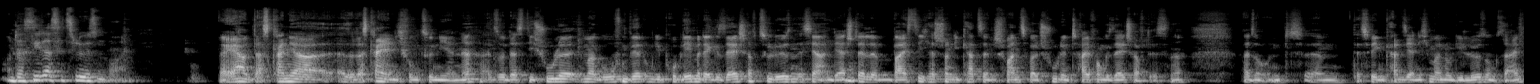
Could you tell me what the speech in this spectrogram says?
und dass sie das jetzt lösen wollen. Naja, das kann ja, also das kann ja nicht funktionieren. Ne? Also, dass die Schule immer gerufen wird, um die Probleme der Gesellschaft zu lösen, ist ja an der. Stelle, beißt sich ja schon die Katze in den Schwanz, weil Schule ein Teil von Gesellschaft ist. Ne? Also und ähm, deswegen kann sie ja nicht immer nur die Lösung sein.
